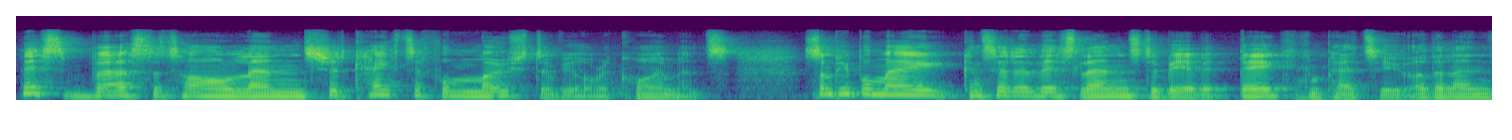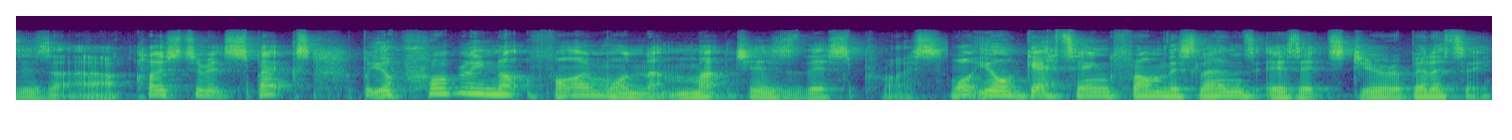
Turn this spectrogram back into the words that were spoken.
This versatile lens should cater for most of your requirements. Some people may consider this lens to be a bit big compared to other lenses that are close to its specs, but you'll probably not find one that matches this price. What you're getting from this lens is its durability,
